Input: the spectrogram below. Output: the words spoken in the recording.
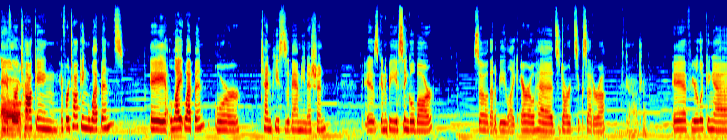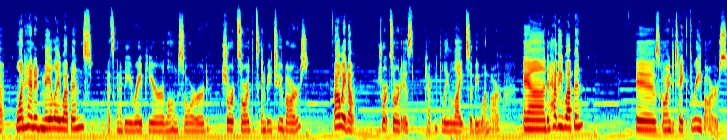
And if Oh, we're okay. talking, if we're talking weapons, a light weapon or ten pieces of ammunition is going to be a single bar. So that'll be like arrowheads, darts, etc. Gotcha. If you're looking at one-handed melee weapons, that's going to be rapier, longsword, short sword. That's going to be two bars. Oh wait, no, short sword is technically light, so it'd be one bar. And a heavy weapon is going to take three bars.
